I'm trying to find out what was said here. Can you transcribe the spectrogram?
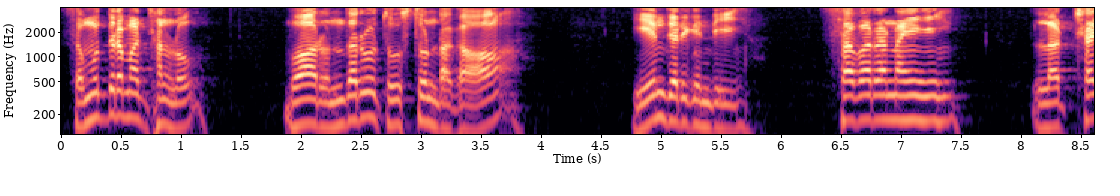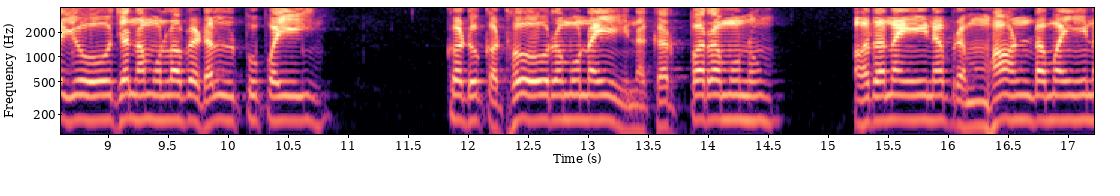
సముద్ర మధ్యంలో వారందరూ చూస్తుండగా ఏం జరిగింది? సవరణై లక్షయోజనముల వెడల్పుపై కడు కఠోరమునైన కర్పరమును అదనైన బ్రహ్మాండమైన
